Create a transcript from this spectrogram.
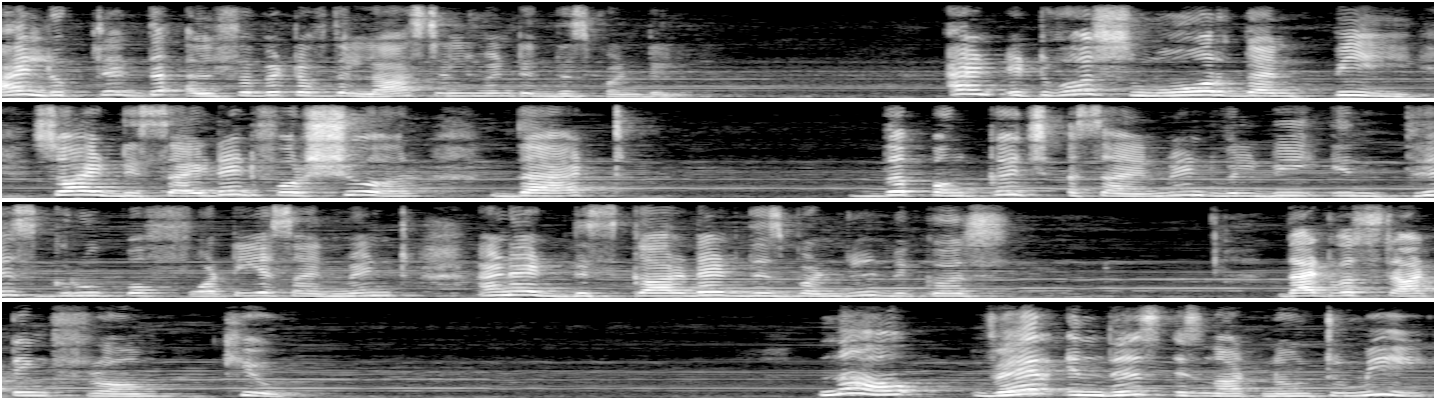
I looked at the alphabet of the last element in this bundle and it was more than P. So I decided for sure that the Pankaj assignment will be in this group of 40 assignment and I discarded this bundle because that was starting from Q. Now where in this is not known to me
